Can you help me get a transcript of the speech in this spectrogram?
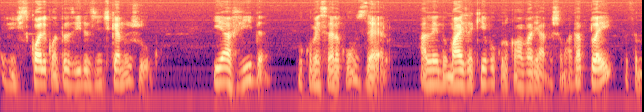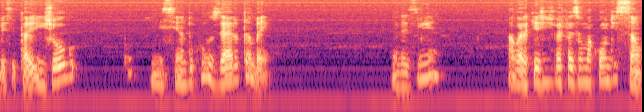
A gente escolhe quantas vidas a gente quer no jogo. E a vida, vou começar ela com 0. Além do mais aqui, eu vou colocar uma variável chamada play, para saber se está em jogo, iniciando com 0 também. Belezinha? Agora aqui a gente vai fazer uma condição.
